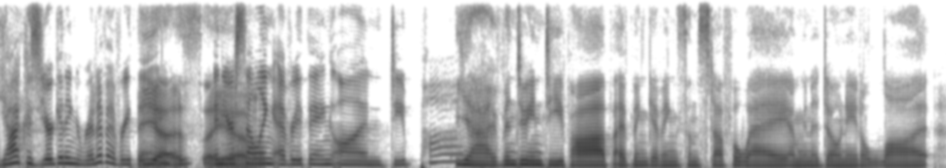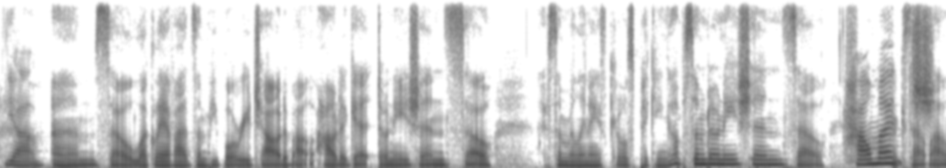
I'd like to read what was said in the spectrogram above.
Yeah, because you're getting rid of everything. yes, I And you're am. selling everything on Depop? Yeah, I've been doing Depop. I've been giving some stuff away. I'm gonna donate a lot. Yeah. Um, so luckily I've had some people reach out about how to get donations. So I have some really nice girls picking up some donations. So How much? out well.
